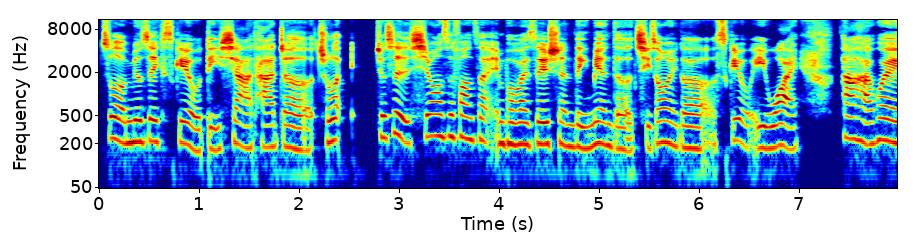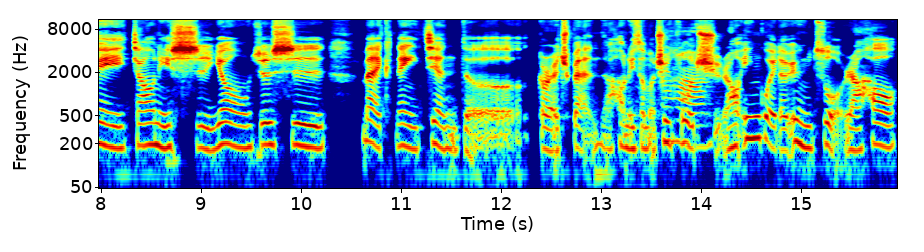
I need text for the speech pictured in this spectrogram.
做 music skill 底下，它的除了就是希望是放在 improvisation 里面的其中一个 skill 以外，它还会教你使用就是 Mac 内建的 GarageBand，然后你怎么去作曲，然后音轨的运作，然后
